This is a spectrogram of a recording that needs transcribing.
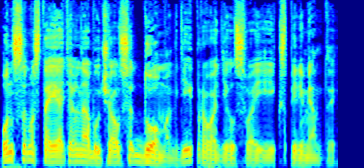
он самостоятельно обучался дома, где и проводил свои эксперименты.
